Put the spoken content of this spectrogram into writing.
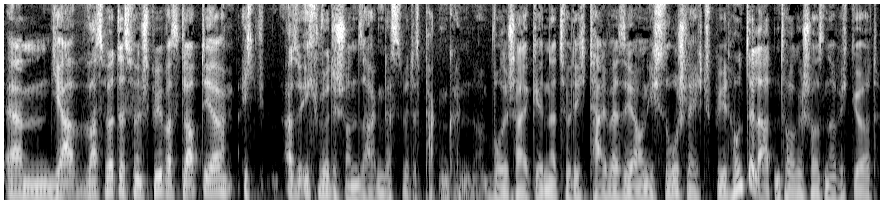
Ähm, ja, was wird das für ein Spiel? Was glaubt ihr? Ich, also ich würde schon sagen, dass wir das packen können. Obwohl Schalke natürlich teilweise ja auch nicht so schlecht spielt. Hunteladen-Tor geschossen, habe ich gehört.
